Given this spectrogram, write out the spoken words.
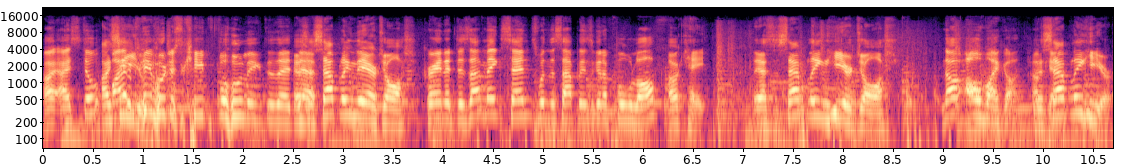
I, I still. I why see do you. people just keep falling to their death? There's a sapling there, Josh. Crainer, does that make sense when the sapling's gonna fall off? Okay. There's a sapling here, Josh. No. Oh my God. Okay. a sapling here.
